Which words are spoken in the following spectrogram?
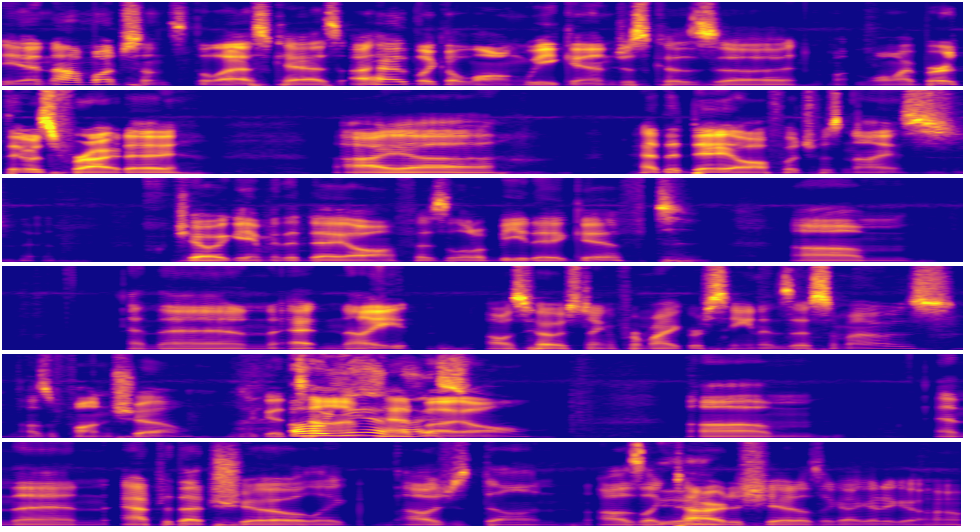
Yeah, not much since the last cast. I had like a long weekend just 'cause uh, well, my birthday was Friday. I uh, had the day off, which was nice. Joey gave me the day off as a little B-day gift. Um, and then at night, I was hosting for Mike Racine at Zissimo's. That was a fun show. It was a good Oh, time yeah, had by all. Um, and then after that show, like I was just done. I was like Yeah. tired of shit. I was like, I gotta go home.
